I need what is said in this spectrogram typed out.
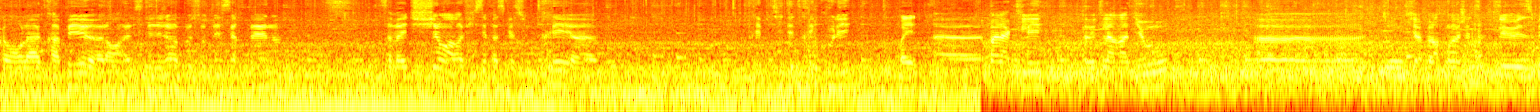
quand on l'a attrapé. Alors elles étaient déjà un peu sautées certaines. Ça va être chiant à refixer parce qu'elles sont très, euh, très petites et très collées. Euh, pas la clé avec la radio. Euh, donc il va falloir qu'on achète cette clé USB.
